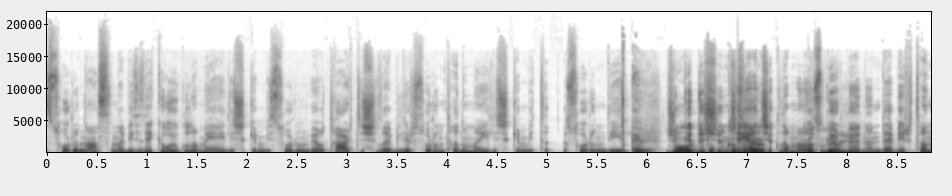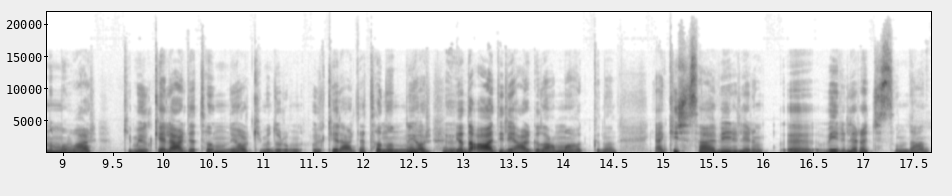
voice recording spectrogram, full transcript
sorun aslında bizdeki uygulamaya ilişkin bir sorun ve o tartışılabilir. Sorun tanıma ilişkin bir sorun değil. Evet. Çünkü Doğru. düşünceyi açıklama özgürlüğünün de bir tanımı var. Kimi ülkelerde tanınıyor, kimi durum ülkelerde tanınmıyor Hı, evet. ya da adil yargılanma hakkının. Yani kişisel verilerin e, veriler açısından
